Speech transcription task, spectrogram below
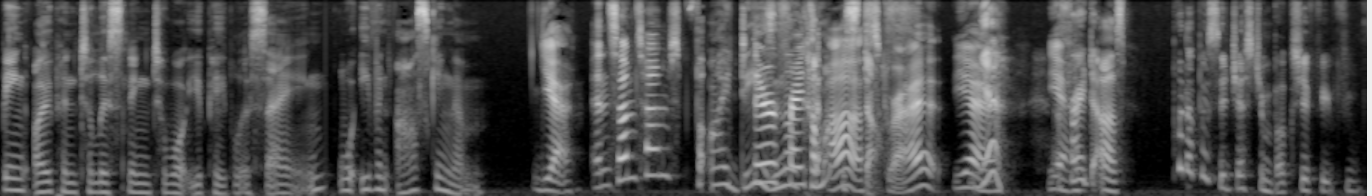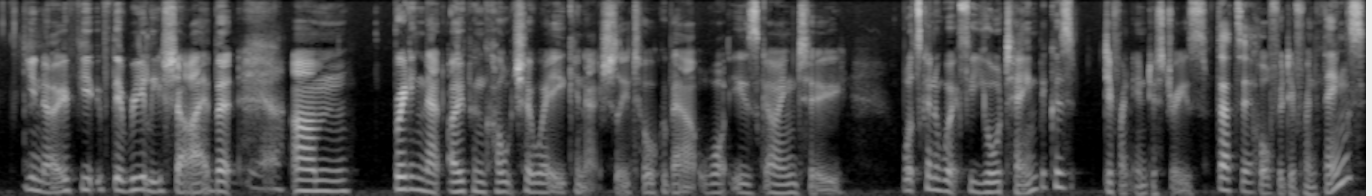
being open to listening to what your people are saying, or even asking them. Yeah, and sometimes for ideas, they're afraid to ask, right? Yeah. yeah, yeah, afraid to ask. Put up a suggestion box if, if you know if you, if they're really shy, but yeah. um, breeding that open culture where you can actually talk about what is going to what's going to work for your team because different industries that's it call for different things.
